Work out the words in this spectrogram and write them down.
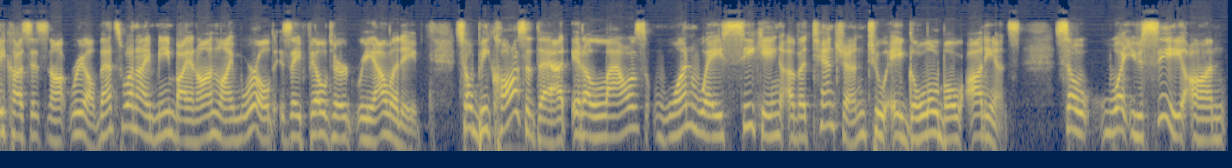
because it's not real. That's what I mean by an online world is a filtered reality. So because of that, it allows one-way seeking of attention to a global audience. So what you see on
